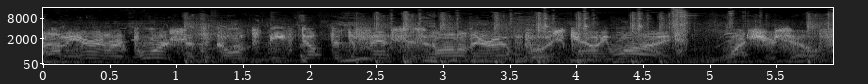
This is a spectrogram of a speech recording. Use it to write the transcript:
I'm hearing reports that the cult's beefed up the defenses in all of their outposts countywide. Watch yourself.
